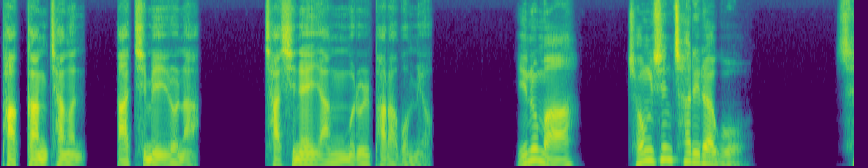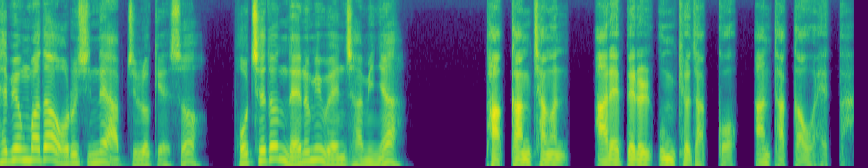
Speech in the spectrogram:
박강창은 아침에 일어나 자신의 약물을 바라보며 이놈아, 정신 차리라고. 새벽마다 어르신네 앞질러 깨서 보채던 내 놈이 웬 잠이냐? 박강창은 아랫배를 움켜잡고 안타까워했다.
